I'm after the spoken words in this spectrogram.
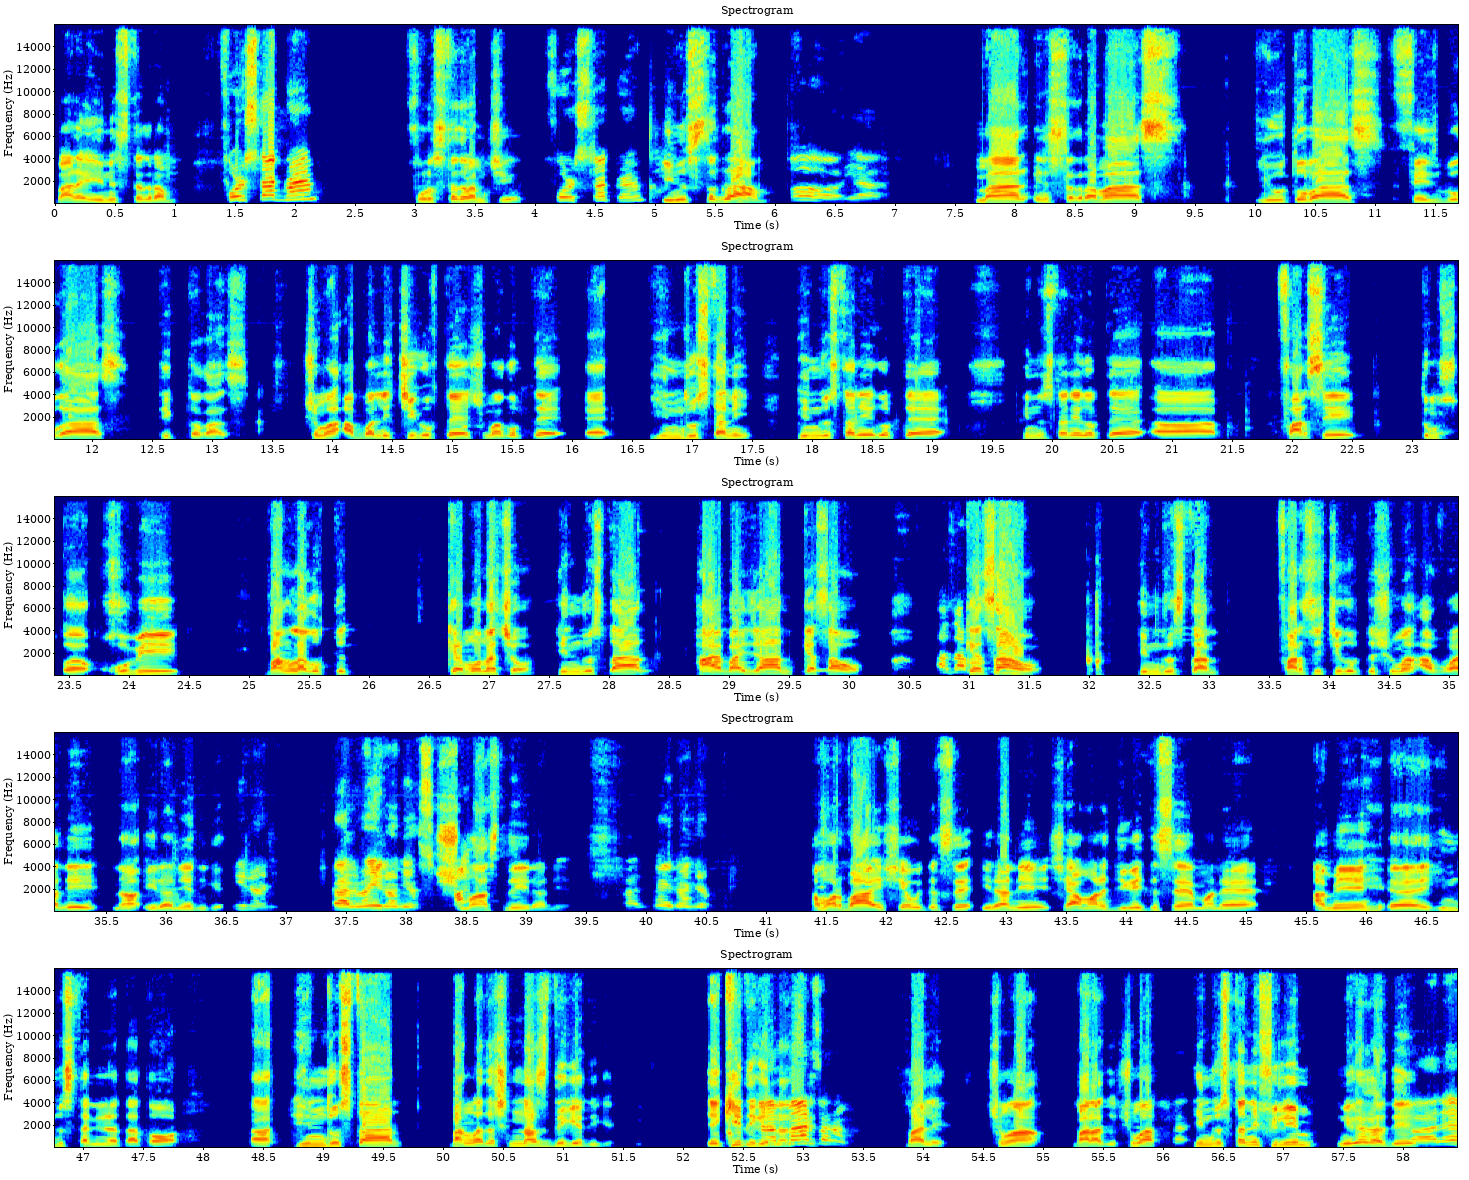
Bale Instagram. For Instagram? For Instagram chiyo. For Instagram? Instagram. Oh, yeah. Man, Instagram as, YouTube as, Facebook as, TikTok as. Shuma abbali chi gupte, shuma gupte eh, Hindustani. Hindustani gupte, Hindustani gupte uh, Farsi, tum uh, Hubi, Bangla gupte কেমন আছো? Hindustan? High ভাইজান কেসা হো Azab. কেসা হো হিন্দুস্তান। ফার্সি চি গপ্তে সুমা আফগানি না ইরানি দিকে. সুমা আসলে ইরানি. আমার ভাই সে হইতেছে ইরানি সে আমার জিগাইতেছে মানে আমি হিন্দুস্তানি নেতা তো হিন্দুস্তান বাংলাদেশ নাজদিকে দিকে একই দিকে ভালে নাজদিক Mərzəhəm. ভালে সুমা বালাদি সুমা হিন্দুস্তানি ফিল্ম নিগা করতে Bəli.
